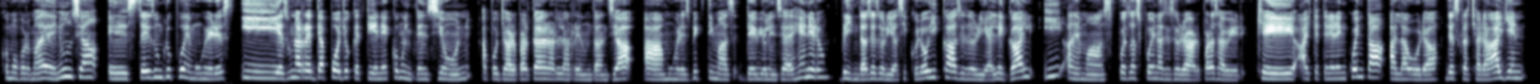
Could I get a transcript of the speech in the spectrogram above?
como forma de denuncia. Este es un grupo de mujeres y es una red de apoyo que tiene como intención apoyar, para la redundancia, a mujeres víctimas de violencia de género. Brinda asesoría psicológica, asesoría legal y además pues las pueden asesorar para saber qué hay que tener en cuenta a la hora de escrachar a alguien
